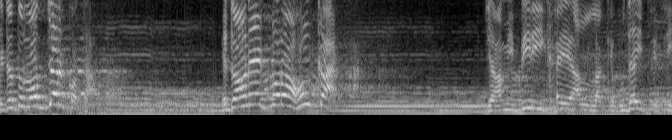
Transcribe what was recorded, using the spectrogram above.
এটা তো লজ্জার কথা। এটা অনেক বড় অহংকার যে আমি বিড়ি খাইয়ে আল্লাহকে বুঝাইতেছি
